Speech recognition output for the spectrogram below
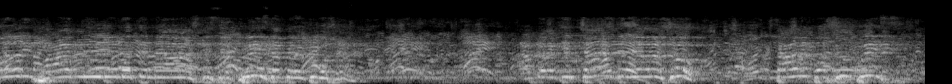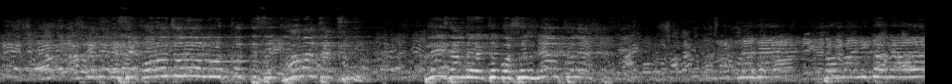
Only five মিনিটের মধ্যে মেয়র আসতেছে। প্লিজ আপনারা একটু বসেন। আপনারা কি চান যে মেয়র আসুক? তাহলে বসুন প্লিজ আপনাদের কাছে বড় জোরে অনুরোধ করতেছি ক্ষমা চাচ্ছি। প্লিজ আপনারা একটু বসুন মেয়র চলে আসুন। আপনাদের সম্মানিত মেয়র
